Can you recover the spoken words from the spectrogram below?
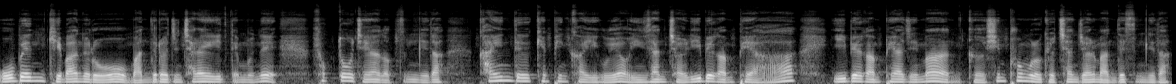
5벤 기반으로 만들어진 차량이기 때문에 속도 제한 없습니다. 카인드 캠핑카이고요. 인산철 200A, 200A지만 그 신품으로 교체한 지 얼마 안 됐습니다.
